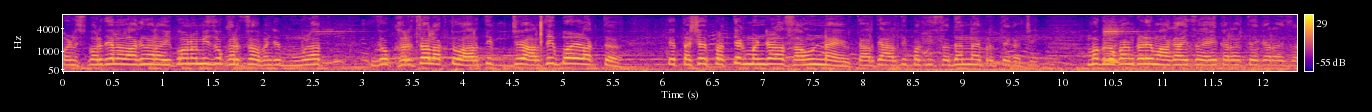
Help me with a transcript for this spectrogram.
पण स्पर्धेला लागणारा इकॉनॉमी जो खर्च म्हणजे मुळात जो खर्च लागतो आर्थिक जे आर्थिक बळ लागतं ते तसेच प्रत्येक मंडळात साऊंड नाही तर ते आर्थिक पद्धती सदन नाही प्रत्येकाची. मग लोकांकडे मागायचं हे करायचं ते करायचं.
